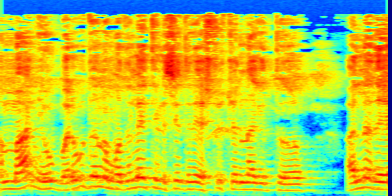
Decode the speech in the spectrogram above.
ಅಮ್ಮ, ನೀವು ಬರುವುದನ್ನು ಮೊದಲೇ ತಿಳಿಸಿದರೆ ಎಷ್ಟು ಚೆನ್ನಾಗಿತ್ತು. ಅಲ್ಲದೆ,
